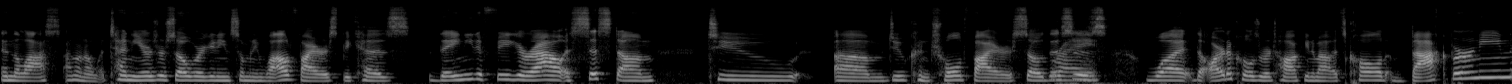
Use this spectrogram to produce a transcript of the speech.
in the last I don't know what 10 years or so we're getting so many wildfires because they need to figure out a system to um, do controlled fires. So this Right. is what the articles were talking about. It's called backburning.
